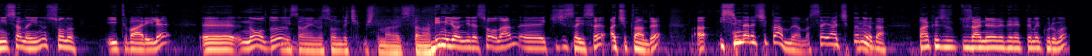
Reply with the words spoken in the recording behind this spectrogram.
Nisan ayının sonu itibariyle e, ne oldu? Nisan ayının sonunda çıkmıştım ben o listeden. 1 milyon lirası olan e, kişi sayısı açıklandı. A, isimler açıklanmıyor ama sayı açıklanıyor da. Bankacılık Düzenleme ve Denetleme Kurumu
